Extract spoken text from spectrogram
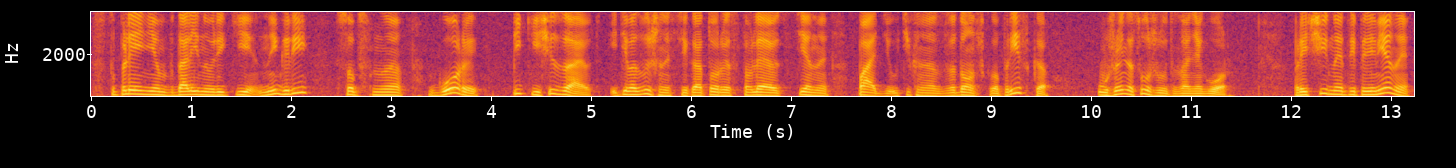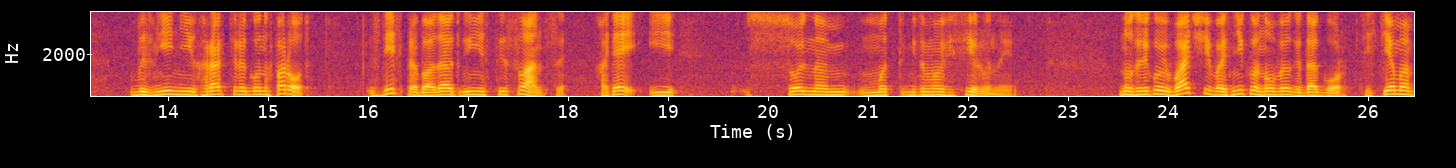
С вступлением в долину реки Ныгри, собственно, горы, пики исчезают, и те возвышенности, которые составляют стены пади у Тихона-Задонского Приска, уже не заслуживают названия гор. Причина этой перемены в изменении характера горных пород. Здесь преобладают глинистые сланцы, хотя и сольно-метаморфизированные. Но за рекой Вачи возникла новая гряда гор, система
